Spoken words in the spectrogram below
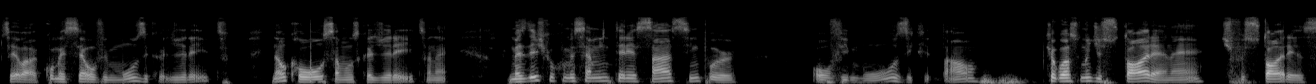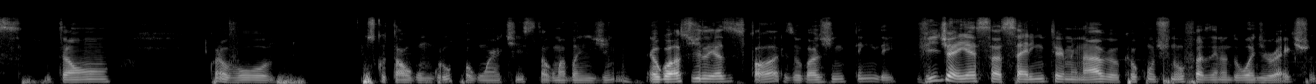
sei lá, comecei a ouvir música direito, não que eu ouça música direito, né? Mas desde que eu comecei a me interessar, assim, por ouvir música e tal, porque eu gosto muito de história, né? Tipo, histórias. Então, quando eu vou escutar algum grupo, algum artista, alguma bandinha. Eu gosto de ler as histórias, eu gosto de entender. Vide aí essa série interminável que eu continuo fazendo do One Direction,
